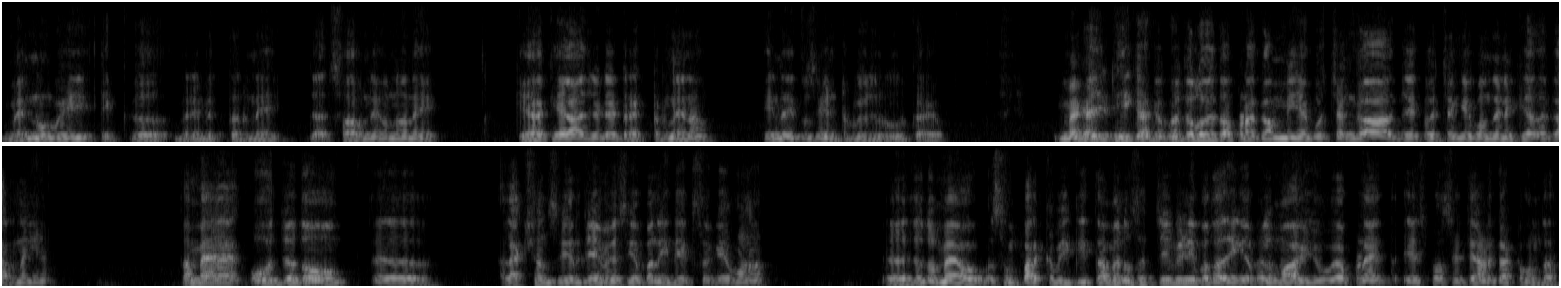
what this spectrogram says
ਮੈਨੂੰ ਵੀ ਇੱਕ ਮੇਰੇ ਮਿੱਤਰ ਨੇ, ਜੱਜ ਸਾਹਿਬ ਨੇ, ਉਹਨਾਂ ਨੇ ਕਿਹਾ ਕਿ ਆ ਜਿਹੜੇ ਡਾਇਰੈਕਟਰ ਨੇ ਨਾ, ਇਹਨਾਂ ਦੀ ਤੁਸੀਂ ਇੰਟਰਵਿਊ ਜ਼ਰੂਰ ਕਰਿਓ ਮੈਂ ਕਿਹਾ ਜੀ, ਠੀਕ ਹੈ ਕਿਉਂਕਿ ਚਲੋ ਇਹ ਤਾਂ ਆਪਣਾ ਕੰਮ ਹੀ ਹੈ ਕੁਝ ਚੰਗਾ, ਜੇ ਕੋਈ ਚੰਗੇ ਬੰਦੇ ਨੇ ਕਿਹਾ ਤਾਂ ਕਰਨਾ ਹੀ ਹੈ ਤਾਂ ਮੈਂ ਉਹ ਜਦੋਂ ਇਲੈਕਸ਼ਨ ਸੀ ਰਜੇਵੇਂ ਸੀ, ਆਪਾਂ ਨਹੀਂ ਦੇਖ ਸਕੇ ਹੁਣ ਜਦੋਂ ਮੈਂ ਉਹ ਸੰਪਰਕ ਵੀ ਕੀਤਾ, ਮੈਨੂੰ ਸੱਚੀ ਵੀ ਨਹੀਂ ਪਤਾ ਸੀ ਕਿ ਫਿਲਮ ਆ ਗਈ ਹੋਵੇ, ਆਪਣਾ ਇਸ ਪਾਸੇ ਧਿਆਨ ਘੱਟ ਹੁੰਦਾ।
